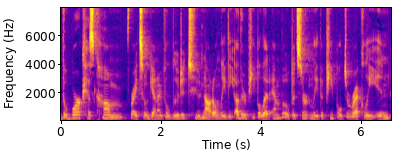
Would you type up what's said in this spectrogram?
the work has come, right? So again, I've alluded to not only the other people at EMBO, but certainly the people directly in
